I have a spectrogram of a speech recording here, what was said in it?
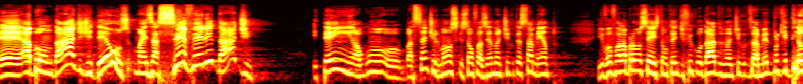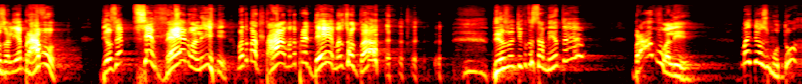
é, a bondade de Deus, mas a severidade. E tem algum, bastante irmãos que estão fazendo o Antigo Testamento. E vou falar para vocês: estão tendo dificuldade no Antigo Testamento porque Deus ali é bravo. Deus é severo ali. Manda matar, manda prender, manda soltar. Deus no Antigo Testamento é bravo ali. Mas Deus mudou?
